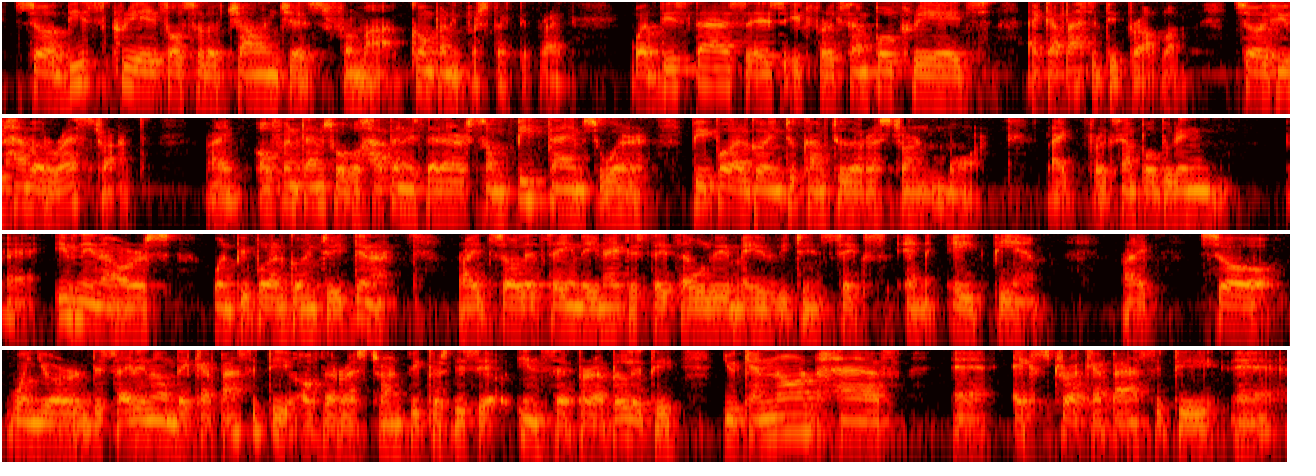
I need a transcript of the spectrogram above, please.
So this creates all sort of challenges from a company perspective, right? What this does is it, for example, creates a capacity problem. So if you have a restaurant, right, oftentimes what will happen is there are some peak times where people are going to come to the restaurant more. Like, for example, during uh, evening hours when people are going to eat dinner right? So let's say in the United States, that will be maybe between 6 and 8 p.m., right? So when you're deciding on the capacity of the restaurant, because this is inseparability, you cannot have uh, extra capacity uh,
